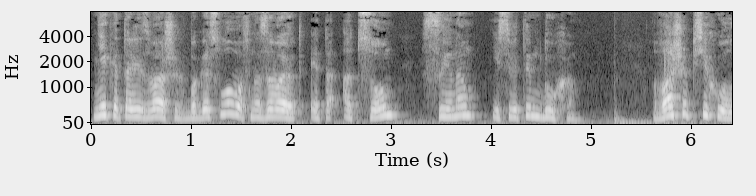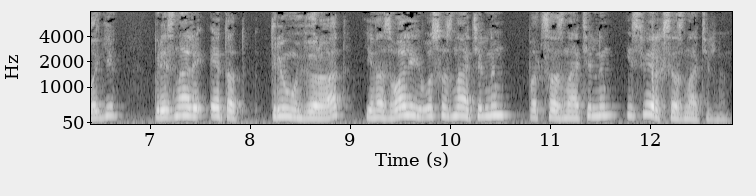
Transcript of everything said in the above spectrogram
Некоторые из ваших богословов называют это Отцом, Сыном и Святым Духом. Ваши психологи признали этот триумвират и назвали его сознательным, подсознательным и сверхсознательным.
